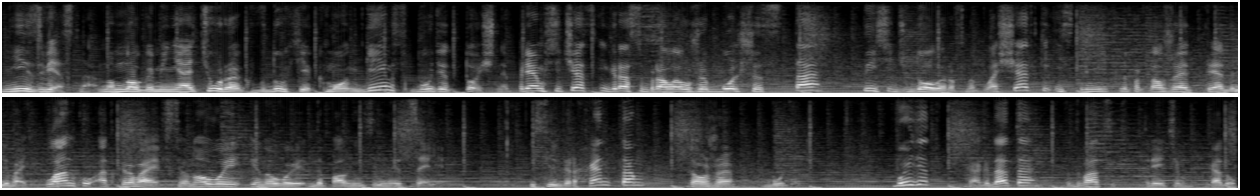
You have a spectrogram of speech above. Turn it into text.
неизвестно, но много миниатюрок в духе Kmon Games будет точно. Прямо сейчас игра собрала уже больше 100 тысяч долларов на площадке и стремительно продолжает преодолевать планку, открывая все новые и новые дополнительные цели. И Silverhand там тоже будет. Выйдет когда-то в 2023 году.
